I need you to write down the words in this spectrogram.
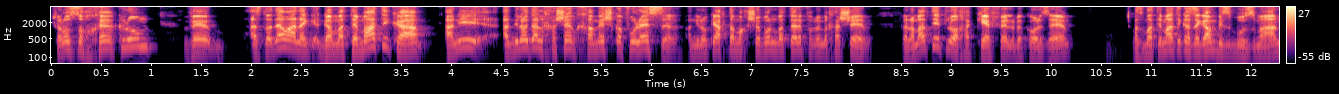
שאני לא זוכר כלום, ו... אז אתה יודע מה, גם מתמטיקה, אני, אני לא יודע לחשב חמש כפול עשר, אני לוקח את המחשבון בטלפון ומחשב, ולמדתי את לוח הכפל וכל זה, אז מתמטיקה זה גם בזבוז זמן,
